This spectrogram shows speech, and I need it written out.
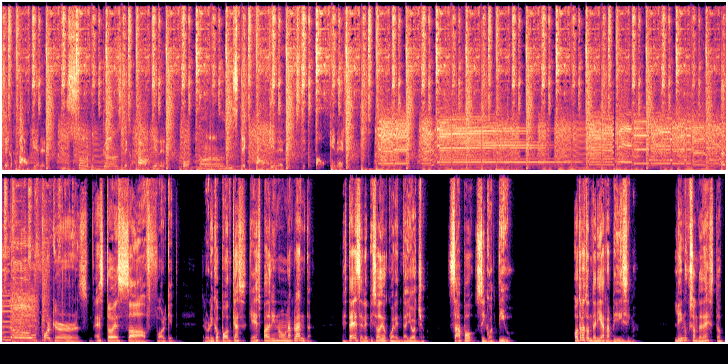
stick a fork in it. You son of a stick a fork in it. For fun, stick a fork in it. Stick a fork in it. Hello, Forkers. Esto es Soft Fork It, el único podcast que es padrino de una planta. Este es el episodio 48, Sapo Psicoactivo. Otra tontería rapidísima. Linux on the desktop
